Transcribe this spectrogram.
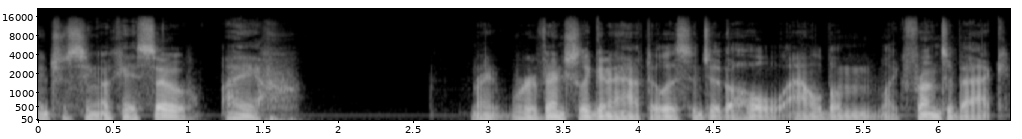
Interesting. Okay, so I right, we're eventually going to have to listen to the whole album like front to back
